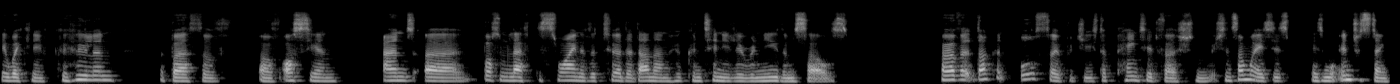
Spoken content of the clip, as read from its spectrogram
the awakening of Cuchulainn, the birth of, of Ossian, and uh, bottom left, the swine of the Tuatha Dé Danann who continually renew themselves. However, Duncan also produced a painted version, which in some ways is, is more interesting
